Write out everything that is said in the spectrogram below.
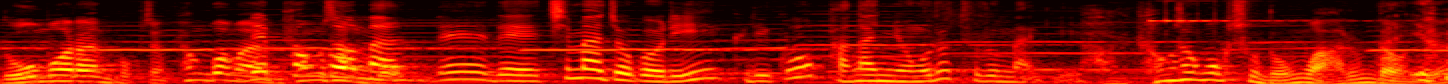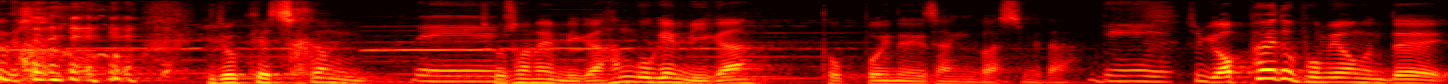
노멀한 복장, 평범한 네 평상복. 평범한 네네 치마 조거리 그리고 방한용으로 두루마기. 아, 평상복 치고 너무 아름다운데요? 이렇게 참 네. 조선의 미가, 한국의 미가 돋보이는 의상인 것 같습니다. 네. 지금 옆에도 보면 근데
